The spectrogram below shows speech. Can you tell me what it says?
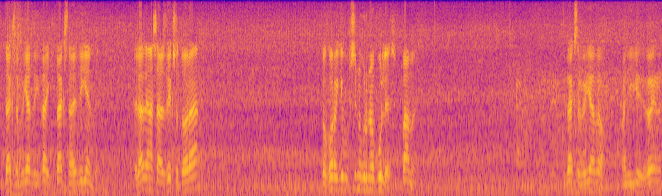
Κοιτάξτε παιδιά, κοιτά- κοιτάξτε να δείτε τι γίνεται. Ελάτε να σας δείξω τώρα το χώρο εκεί που ψήνουν γουρνοπούλες. Πάμε. Κοιτάξτε παιδιά εδώ, πανηγύρι εδώ είναι.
